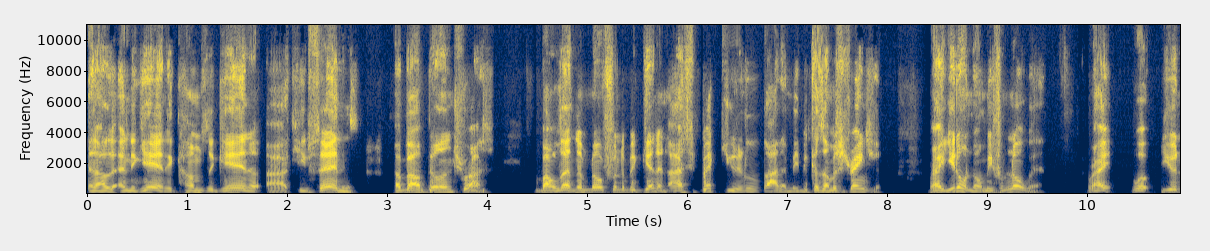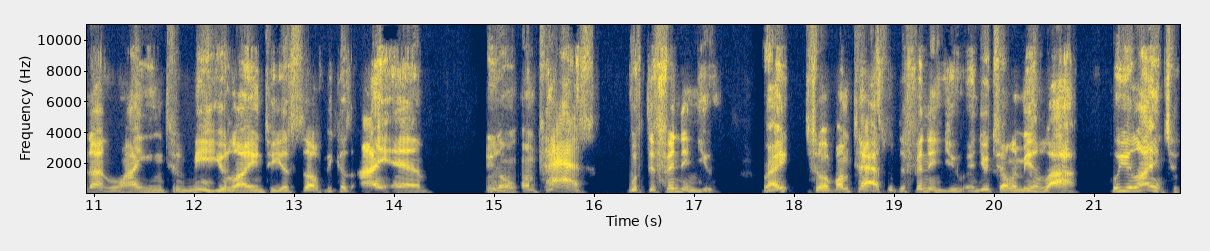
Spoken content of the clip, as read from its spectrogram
And I, and again, it comes again, I keep saying this about building trust, about letting them know from the beginning. I expect you to lie to me because I'm a stranger, right? You don't know me from nowhere, right? Well, you're not lying to me. You're lying to yourself because I am, you know, I'm tasked with defending you right? So if I'm tasked with defending you and you're telling me a lie, who are you lying to?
